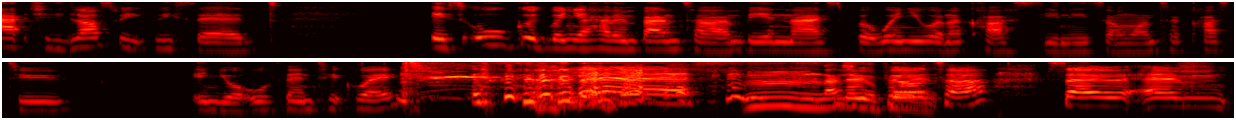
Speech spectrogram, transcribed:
actually last week we said it's all good when you're having banter and being nice, but when you want to cuss, you need someone to cuss to in your authentic way. Yes. Mm, that's no your point. filter. So um,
